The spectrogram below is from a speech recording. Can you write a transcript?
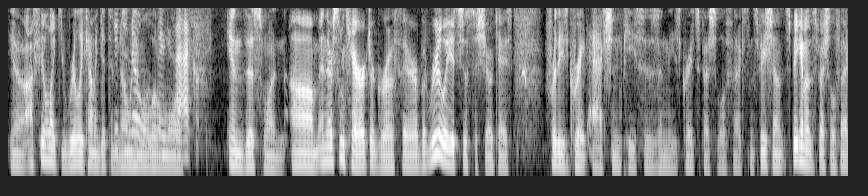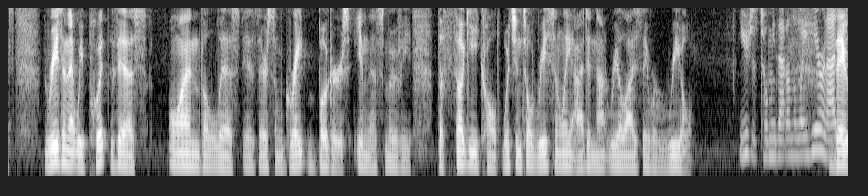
You know, I feel like you really kind of get to Get know to him know a little him, more exactly. In this one. Um, and there's some character growth there, but really it's just a showcase for these great action pieces and these great special effects. And speaking speaking of the special effects, the reason that we put this on the list is there's some great boogers in this movie. The Thuggee cult, which until recently I did not realize they were real. You just told me that on the way here, and I They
